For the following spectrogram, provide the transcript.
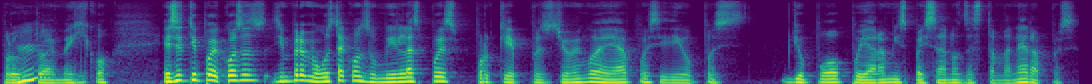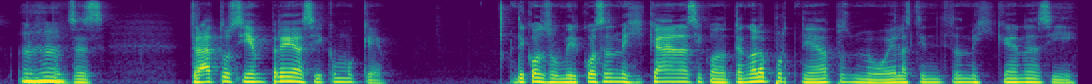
producto Mm. de México. Ese tipo de cosas siempre me gusta consumirlas, pues, porque pues yo vengo de allá, pues, y digo, pues, yo puedo apoyar a mis paisanos de esta manera, pues. Entonces, trato siempre así como que de consumir cosas mexicanas y cuando tengo la oportunidad, pues me voy a las tienditas mexicanas y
